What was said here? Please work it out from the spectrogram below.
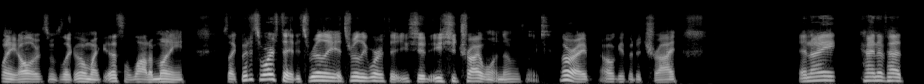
twenty dollars. I was like, oh my, god, that's a lot of money. It's like, but it's worth it. It's really, it's really worth it. You should, you should try one. I was like, all right, I'll give it a try. And I kind of had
